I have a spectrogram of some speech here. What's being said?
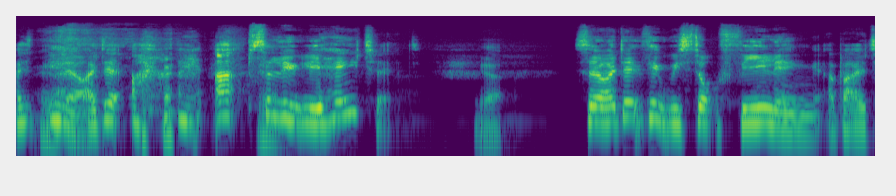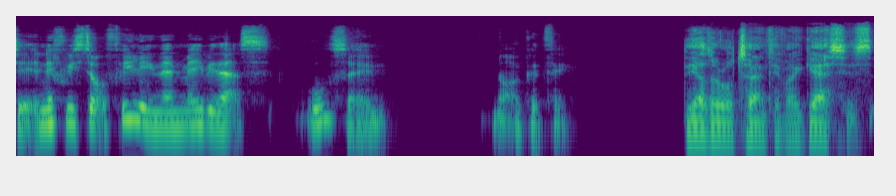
I, yeah. you know, I, did, I, I absolutely yeah. hate it. Yeah. So I don't think we stop feeling about it. And if we stop feeling, then maybe that's also not a good thing. The other alternative, I guess, is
